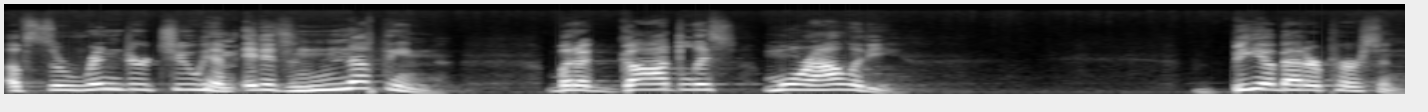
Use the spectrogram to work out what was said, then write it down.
of surrender to Him, it is nothing but a godless morality. Be a better person.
